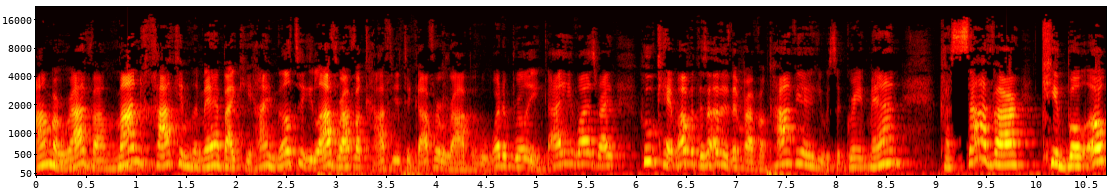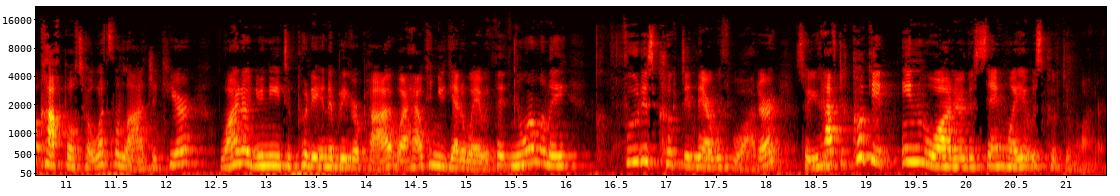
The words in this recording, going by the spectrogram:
Amarava, man chakim lemeh by kihai milta ilav Rava Kavya to gaver Rabbahu. What a brilliant guy he was, right? Who came up with this other than Rava Kavya? He was a great man. Kasavar kibolo kachbolto. What's the logic here? Why don't you need to put it in a bigger pot? Why? How can you get away with it? Normally, food is cooked in there with water, so you have to cook it in water the same way it was cooked in water.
